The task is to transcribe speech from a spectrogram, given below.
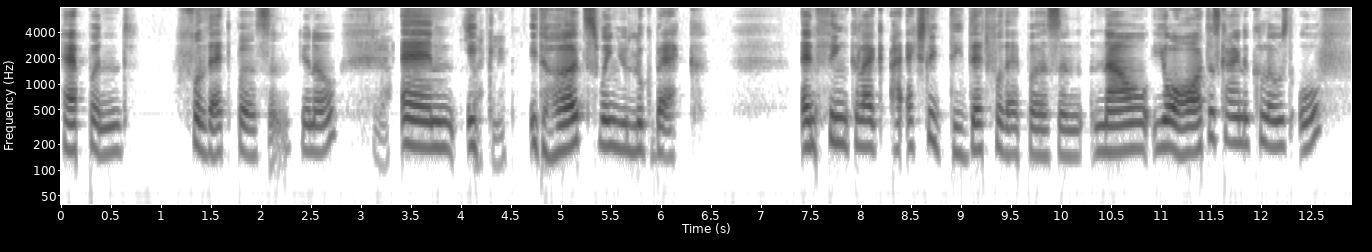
happened for that person you know Yeah. and Exactly. it it hurts when you look back and think like i actually did that for that person now your heart is kind of closed off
